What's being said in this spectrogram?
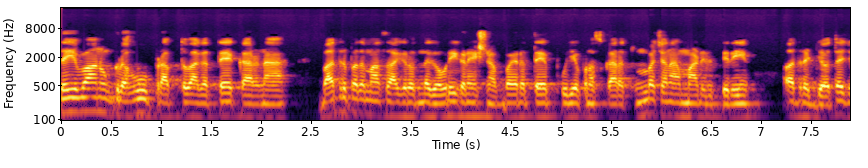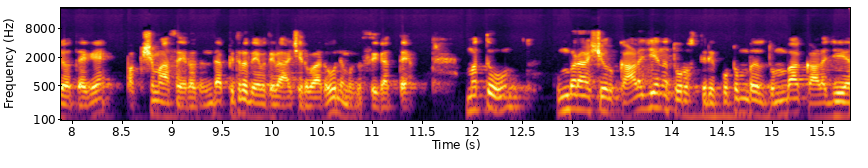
ದೈವಾನುಗ್ರಹವು ಪ್ರಾಪ್ತವಾಗತ್ತೆ. ಕಾರಣ ಭಾದ್ರಪದ ಮಾಸ ಆಗಿರೋದ್ರಿಂದ ಗೌರಿ ಗಣೇಶನ ಹಬ್ಬ ಇರುತ್ತೆ. ಪೂಜೆ ಪುನಸ್ಕಾರ ತುಂಬ ಚೆನ್ನಾಗಿ ಮಾಡಿರ್ತೀರಿ. ಅದರ ಜೊತೆ ಜೊತೆಗೆ ಪಕ್ಷಮಾಸ ಇರೋದ್ರಿಂದ ಪಿತೃದೇವತೆಗಳ ಆಶೀರ್ವಾದವು ನಿಮಗೆ ಸಿಗತ್ತೆ. ಮತ್ತು ಕುಂಭರಾಶಿಯವರು ಕಾಳಜಿಯನ್ನು ತೋರಿಸ್ತೀರಿ. ಕುಟುಂಬದಲ್ಲಿ ತುಂಬ ಕಾಳಜಿಯ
